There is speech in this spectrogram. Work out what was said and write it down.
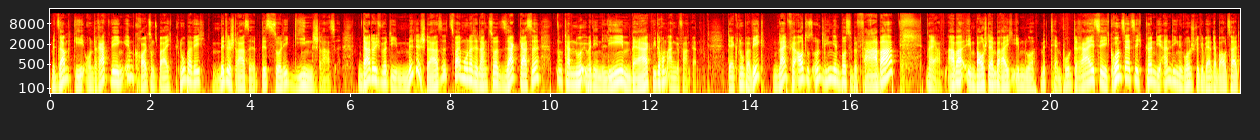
mitsamt Geh- und Radwegen im Kreuzungsbereich Knoperweg Mittelstraße bis zur Leginenstraße. Dadurch wird die Mittelstraße zwei Monate lang zur Sackgasse und kann nur über den Lehmberg wiederum angefahren werden. Der Knoperweg bleibt für Autos und Linienbusse befahrbar. Naja, aber im Baustellenbereich eben nur mit Tempo 30. Grundsätzlich können die anliegenden Grundstücke während der Bauzeit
